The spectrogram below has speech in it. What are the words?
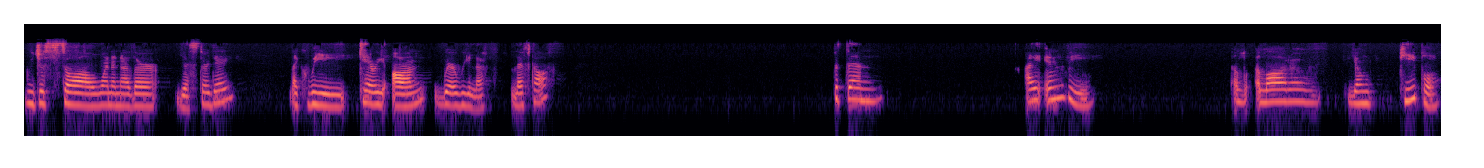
we just saw one another yesterday, like we carry on where we left left off. But then I envy a, a lot of young people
